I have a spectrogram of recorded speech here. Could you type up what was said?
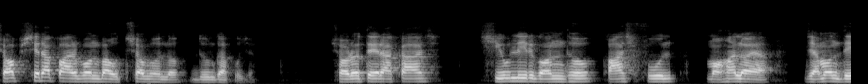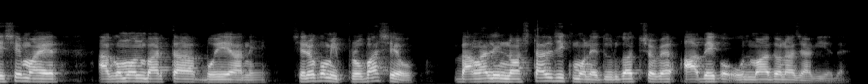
সব সেরা পার্বণ বা উৎসব হলো দুর্গাপূজা। শরতের আকাশ, শিউলির গন্ধ কাশফুল মহালয়া, যেমন দেশে মায়ের আগমন বার্তা বয়ে আনে, সেরকমই প্রবাসেও বাঙালির নস্টালজিক মনে দুর্গোৎসবের আবেগ ও উন্মাদনা জাগিয়ে দেয়।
